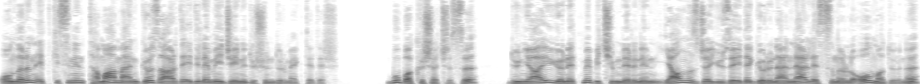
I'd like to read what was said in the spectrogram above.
onların etkisinin tamamen göz ardı edilemeyeceğini düşündürmektedir. Bu bakış açısı, dünyayı yönetme biçimlerinin yalnızca yüzeyde görünenlerle sınırlı olmadığını,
